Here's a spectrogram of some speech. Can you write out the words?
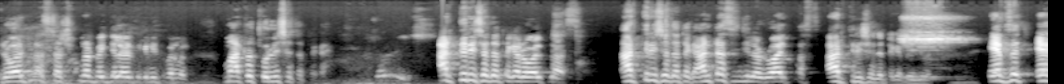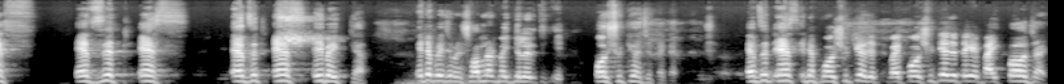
রয়্যাল প্লাসটা সম্রাট বাইক গ্যালারি থেকে নিতে পারবেন মাত্র চল্লিশ হাজার টাকা আটত্রিশ হাজার টাকা প্লাস আটত্রিশ হাজার টাকা রয়্যাল প্লাস আটত্রিশ হাজার টাকা পেয়ে যাবেন। FZ S FZ S FZ S এই বাইকটা। এটা পেয়ে যাবেন সম্রাট বাইক গ্যালারি থেকে পঁয়ষট্টি হাজার টাকা এফজেড এস এটা পঁয়ষট্টি হাজার টাকা। পঁয়ষট্টি হাজার টাকায় বাইক পাওয়া যায়?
